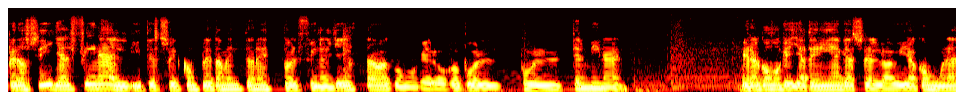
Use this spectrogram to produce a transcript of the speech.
pero sí, ya al final, y te soy completamente honesto, al final ya yo estaba como que loco por, por terminar. Era como que ya tenía que hacerlo, había como una,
